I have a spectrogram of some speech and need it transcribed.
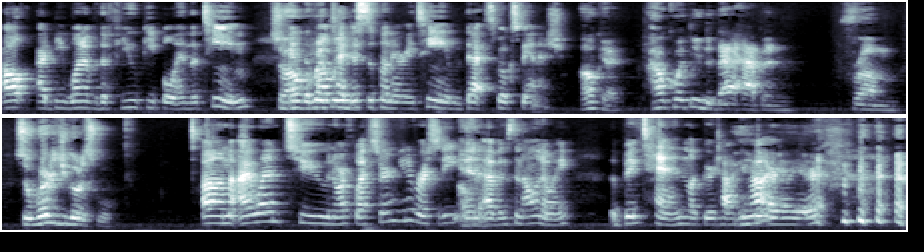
I'll, I'd be one of the few people in the team, so in the quickly? multidisciplinary team that spoke Spanish. Okay. How quickly did that happen? From so where did you go to school? Um, I went to Northwestern University in Evanston, Illinois, the Big Ten, like we were talking about earlier.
